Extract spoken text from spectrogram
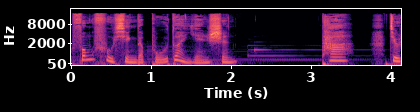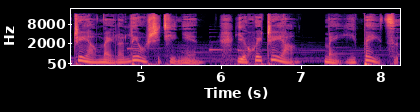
丰富性的不断延伸。她就这样美了六十几年，也会这样美一辈子。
